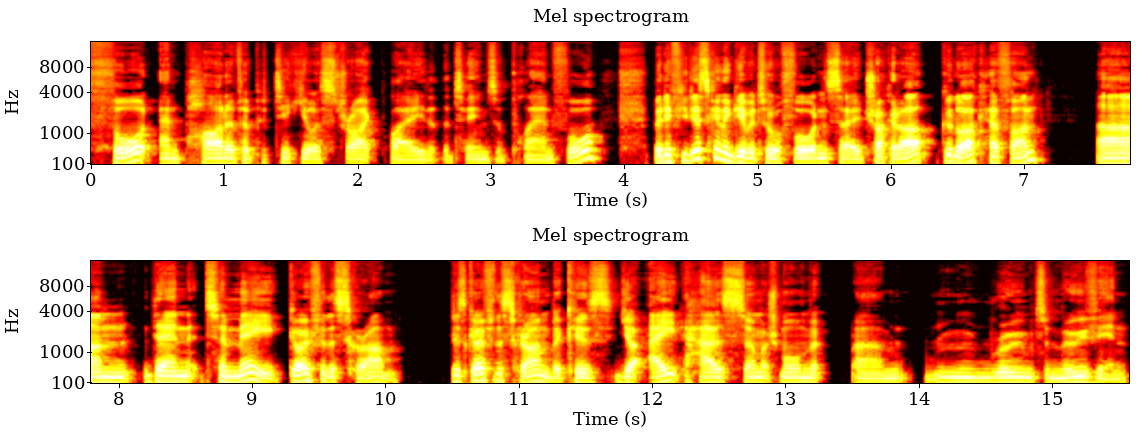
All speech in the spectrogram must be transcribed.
thought and part of a particular strike play that the teams have planned for. But if you're just going to give it to a forward and say, truck it up, good luck, have fun, um, then to me, go for the scrum. Just go for the scrum because your eight has so much more um, room to move in.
